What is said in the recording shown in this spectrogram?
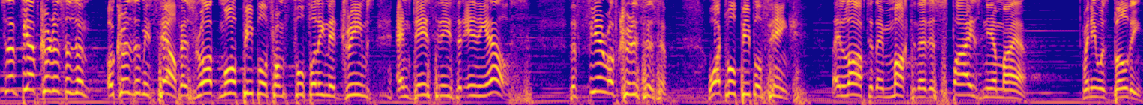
So the fear of criticism or criticism itself has robbed more people from fulfilling their dreams and destinies than anything else. The fear of criticism. What will people think? They laughed and they mocked and they despised Nehemiah when he was building.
